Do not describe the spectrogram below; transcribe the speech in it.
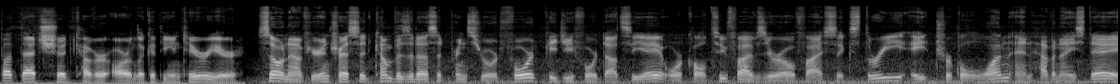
But that should cover our look at the interior. So now if you're interested, come visit us at Prince George Ford, pgford.ca, or call 250-563-8111 and have a nice day.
